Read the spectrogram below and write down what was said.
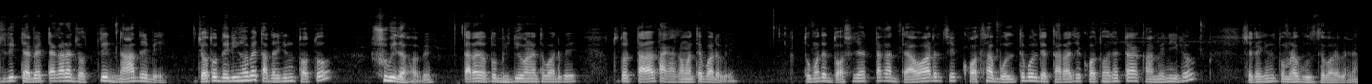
যদি ট্যাবের টাকাটা যতদিন না দেবে, যত দেরি হবে তাদের কিন্তু তত সুবিধা হবে। তারা যত ভিডিও বানাতে পারবে, তত তারা টাকা কামাতে পারবে। তোমাদের দশ হাজার টাকা দেওয়ার যে কথা বলতে বলতে তারা যে কত হাজার টাকা কামিয়ে নিল, সেটা কিন্তু তোমরা বুঝতে পারবে না।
